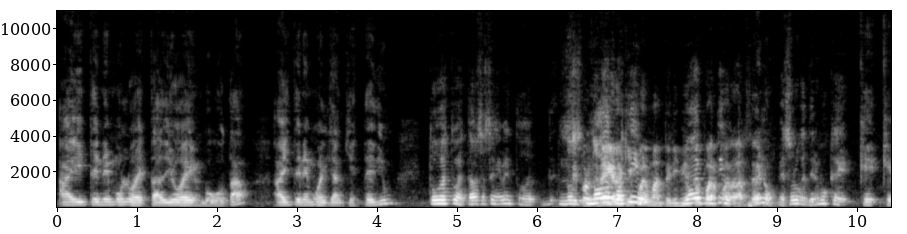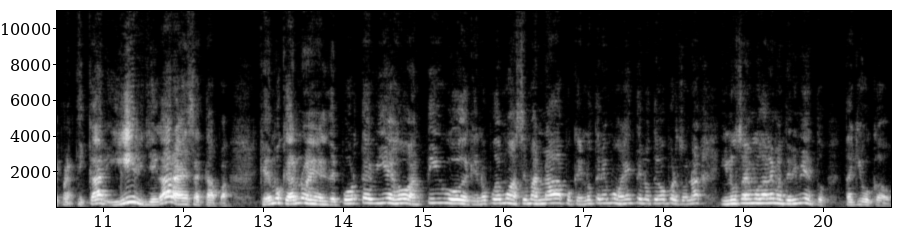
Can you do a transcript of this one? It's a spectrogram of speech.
ahí tenemos los estadios en Bogotá, ahí tenemos el Yankee Stadium. Todos estos estadios hacen eventos, no, Sí, no deportivos. equipo de mantenimiento no para- deportivos. para darse- Bueno, eso es lo que tenemos que, que- que practicar y ir, llegar a esa etapa. Queremos quedarnos en el deporte viejo, antiguo, de que no podemos hacer más nada porque no tenemos gente, no tenemos personal y no sabemos darle mantenimiento. Está equivocado.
